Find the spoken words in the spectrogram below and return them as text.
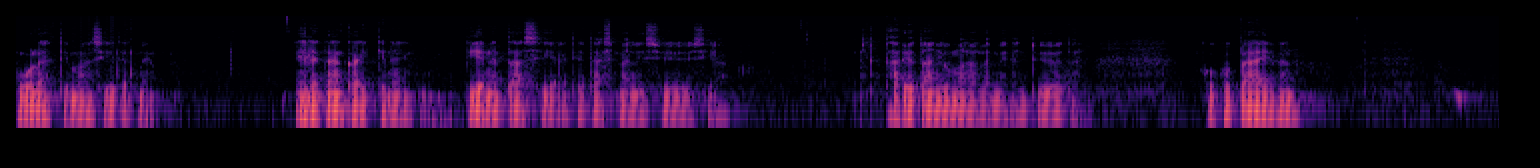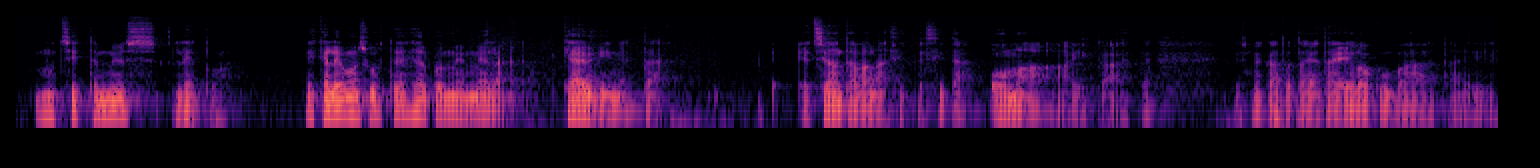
huolehtimaan siitä, että me eletään kaikki ne pienet asiat ja täsmällisyys ja tarjotaan Jumalalle meidän työtä koko päivän. Mutta sitten myös lepo. Ehkä levon suhteen helpommin meillä käydiin, että että se on tavallaan sitten sitä omaa aikaa, että jos me katsotaan jotain elokuvaa tai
